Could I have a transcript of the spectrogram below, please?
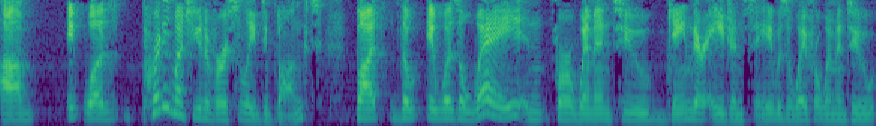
Um, it was pretty much universally debunked, but the it was a way in, for women to gain their agency. It was a way for women to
